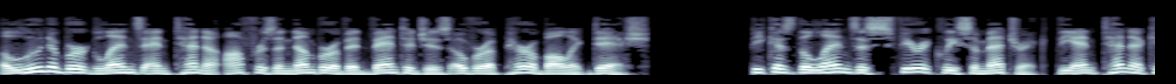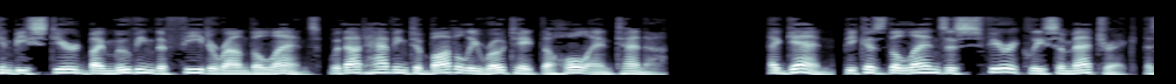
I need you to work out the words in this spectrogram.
A Lüneburg lens antenna offers a number of advantages over a parabolic dish. Because the lens is spherically symmetric, the antenna can be steered by moving the feed around the lens, without having to bodily rotate the whole antenna. Again, because the lens is spherically symmetric, a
